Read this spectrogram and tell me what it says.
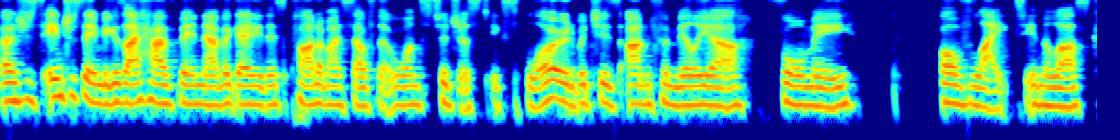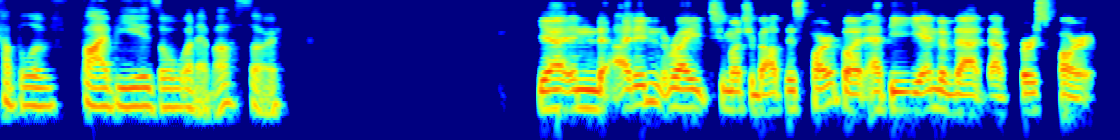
it's just interesting because I have been navigating this part of myself that wants to just explode, which is unfamiliar for me of late in the last couple of five years or whatever. So, yeah, and I didn't write too much about this part, but at the end of that that first part,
